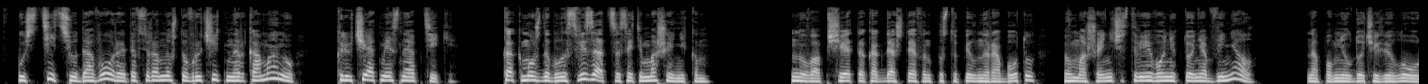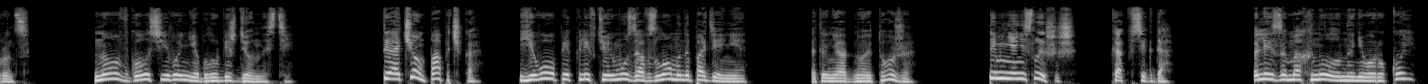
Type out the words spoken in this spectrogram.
Впустить сюда вора — это все равно, что вручить наркоману ключи от местной аптеки. Как можно было связаться с этим мошенником? Ну, вообще-то, когда Штефан поступил на работу, в мошенничестве его никто не обвинял, напомнил дочери Лоуренс. Но в голосе его не было убежденности. «Ты о чем, папочка? Его упекли в тюрьму за взлом и нападение. Это не одно и то же. Ты меня не слышишь, как всегда». Лиза махнула на него рукой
